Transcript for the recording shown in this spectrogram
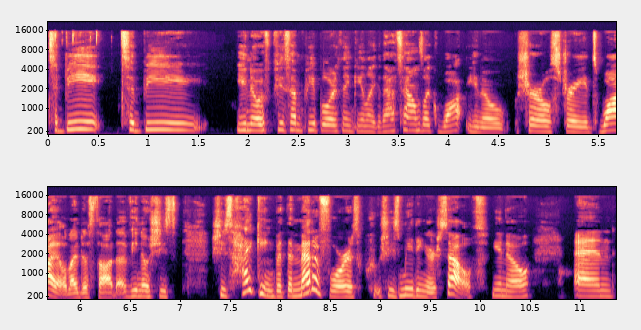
to be to be you know, if some people are thinking like that sounds like what you know Cheryl Strayed's Wild, I just thought of you know she's she's hiking, but the metaphor is she's meeting herself, you know, and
